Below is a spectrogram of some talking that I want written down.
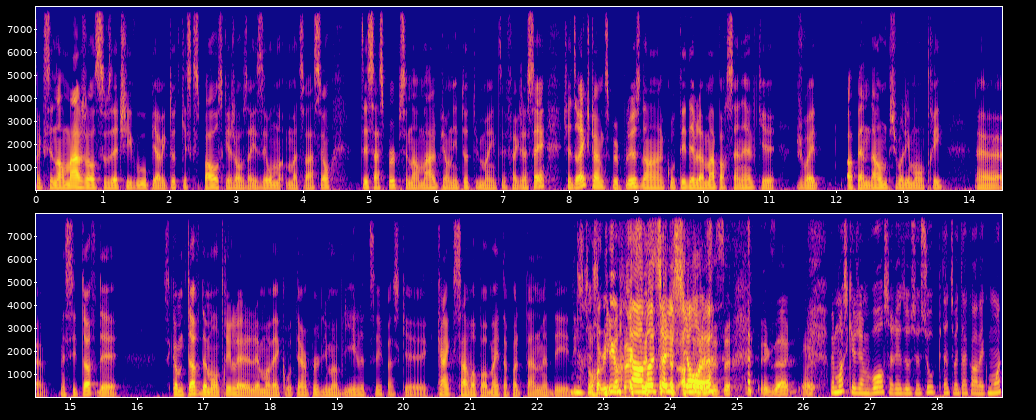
Fait que c'est normal, genre, si vous êtes chez vous, puis avec tout, qu'est-ce qui se passe, que genre, vous avez zéro motivation. Tu sais, ça se peut, puis c'est normal, puis on est tous humains, tu sais. Fait que j'essaie, je dirais que j'étais un petit peu plus dans le côté développement personnel que je vais être up and down, puis je vais les montrer. Euh, mais c'est tough de. C'est comme tough de montrer le, mauvais côté un peu de l'immobilier, là, tu sais, parce que quand ça va pas bien, t'as pas le temps de mettre des, des stories. T'es en mode solution, là. c'est ça. Exact, ouais. Mais moi, ce que j'aime voir sur les réseaux sociaux, peut-être tu vas être d'accord avec moi,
